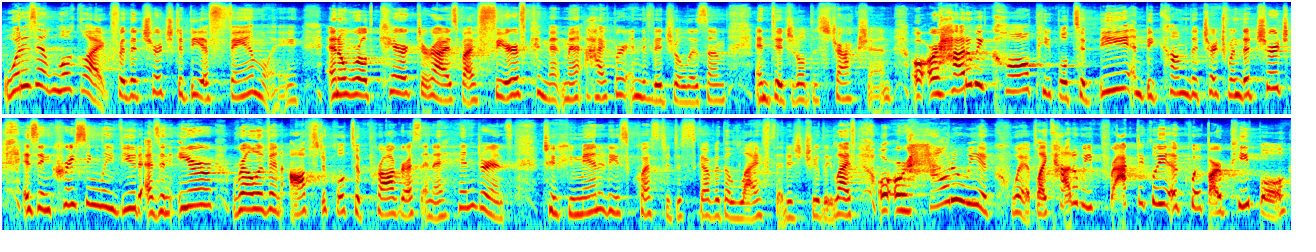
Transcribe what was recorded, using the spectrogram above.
what does it look like for the church to be a family in a world characterized by fear of commitment, hyper individualism, and digital distraction? Distraction? Or, or how do we call people to be and become the church when the church is increasingly viewed as an irrelevant obstacle to progress and a hindrance to humanity's quest to discover the life that is truly life? Or, or how do we equip, like, how do we practically equip our people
